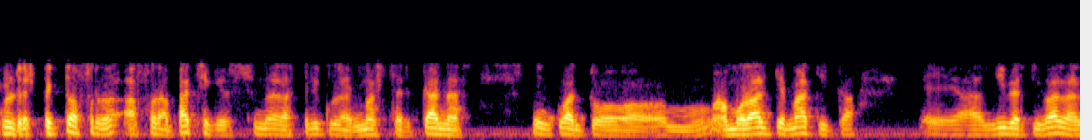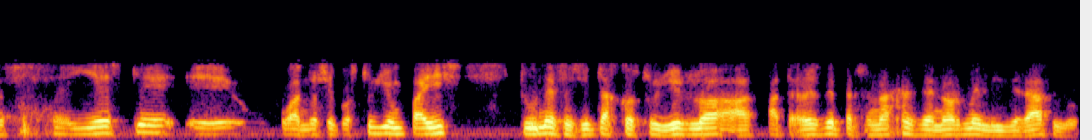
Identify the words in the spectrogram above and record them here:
Con respecto a, For, Apache, que es una de las películas más cercanas en cuanto a moral temática, eh, a Liberty Balance, y es que eh, cuando se construye un país, tú necesitas construirlo a, través de personajes de enorme liderazgo,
